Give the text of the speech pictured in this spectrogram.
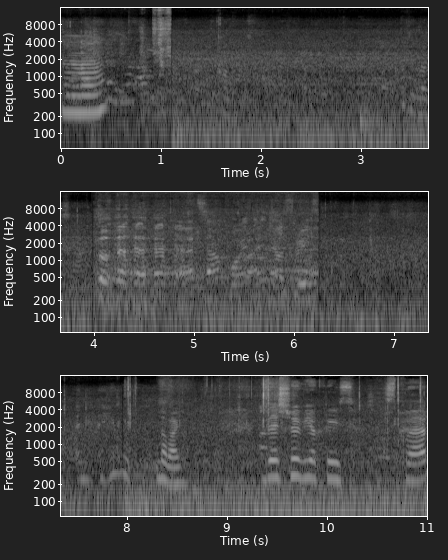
Ну. Давай. Зайшов якийсь сквер.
